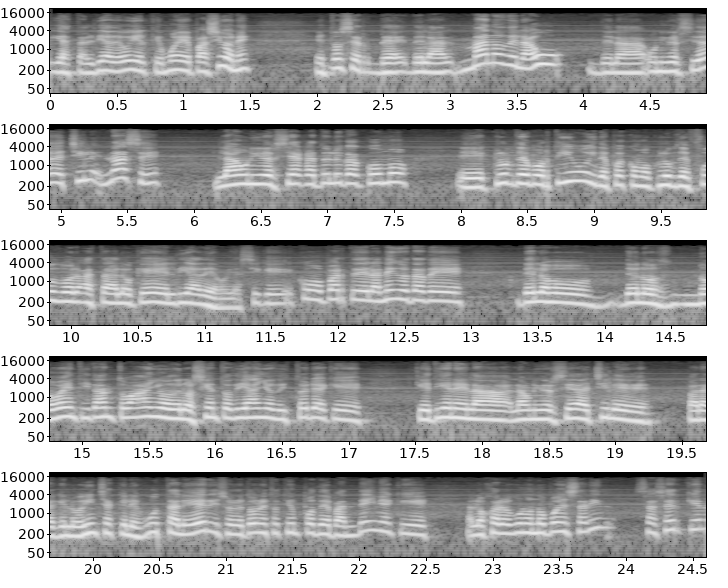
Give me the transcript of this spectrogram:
y hasta el día de hoy, el que mueve pasiones. Entonces, de, de la mano de la U, de la Universidad de Chile, nace la Universidad Católica como eh, club deportivo y después como club de fútbol hasta lo que es el día de hoy. Así que es como parte de la anécdota de, de los de los noventa y tantos años, de los 110 años de historia que, que tiene la, la Universidad de Chile para que los hinchas que les gusta leer y sobre todo en estos tiempos de pandemia que a lo mejor algunos no pueden salir, se acerquen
